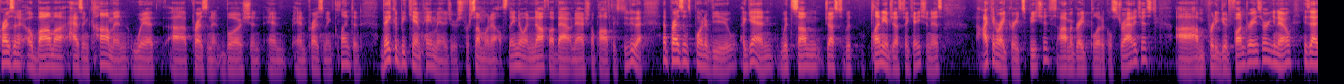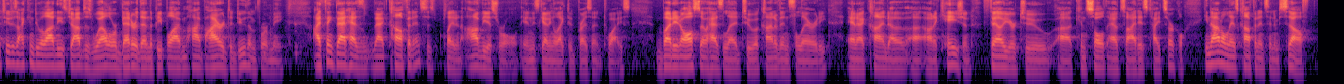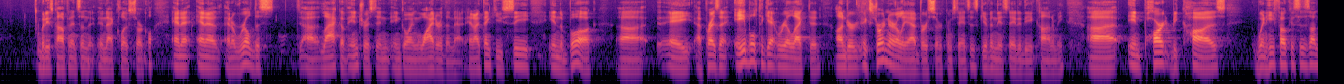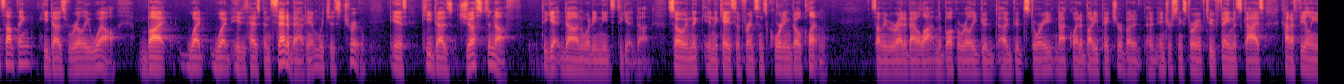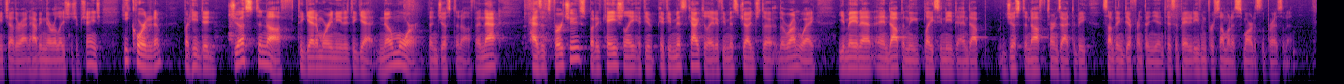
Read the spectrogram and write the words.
President Obama has in common with uh, President Bush and, and, and President Clinton, they could be campaign managers for someone else. They know enough about national politics to do that. The president's point of view, again, with some just with plenty of justification, is I can write great speeches. I'm a great political strategist. Uh, I'm a pretty good fundraiser. You know, his attitude is I can do a lot of these jobs as well or better than the people I'm, I've hired to do them for me. I think that has that confidence has played an obvious role in his getting elected president twice, but it also has led to a kind of insularity and a kind of, uh, on occasion, failure to uh, consult outside his tight circle. He not only has confidence in himself, but he has confidence in, the, in that close circle and a, and a, and a real dis, uh, lack of interest in, in going wider than that. And I think you see in the book uh, a, a, president able to get reelected under extraordinarily adverse circumstances, given the state of the economy, uh, in part because when he focuses on something, he does really well. But what, what it has been said about him, which is true, is he does just enough to get done what he needs to get done. So in the, in the case of, for instance, courting Bill Clinton, something we write about a lot in the book, a really good, uh, good story, not quite a buddy picture, but a, an interesting story of two famous guys kind of feeling each other out and having their relationship change. He courted him, but he did just enough to get him where he needed to get, no more than just enough. And that has its virtues, but occasionally, if you, if you miscalculate, if you misjudge the, the runway, you may not end up in the place you need to end up. Just enough turns out to be something different than you anticipated, even for someone as smart as the president.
